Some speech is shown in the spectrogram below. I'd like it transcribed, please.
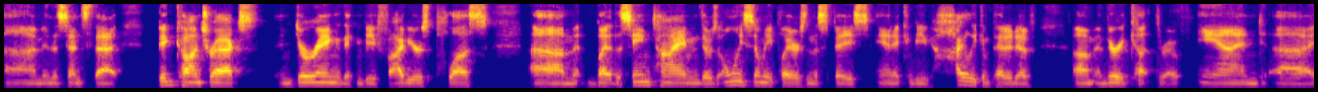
um, in the sense that big contracts enduring they can be five years plus um, but at the same time there's only so many players in the space and it can be highly competitive um, and very cutthroat. And uh,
